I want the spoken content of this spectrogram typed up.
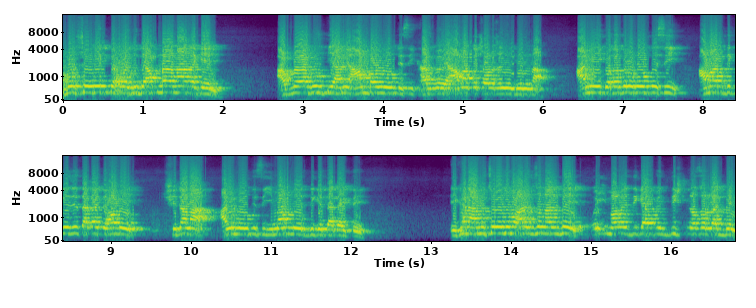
অবশ্যই দেখতে হয় যদি আপনারা না থাকেন আপনারা বলতে আমি আমভাবে বলতেছি? খাস ভাবে আমাকে সরাসরি নেবেন না। আমি এই কথাগুলো বলতেছি, আমার দিকে যে তাকাইতে হবে, সেটা না। আমি বলতেছি, ইমামের দিকে তাকাইতে। এখানে আমি চলে যাব, আরেকজন আসবে। ওই ইমামের দিকে আপনি দৃষ্টি নজর রাখবেন।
